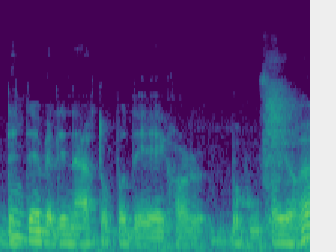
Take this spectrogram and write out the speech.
Dette er veldig nært oppå det jeg har behov for å gjøre.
